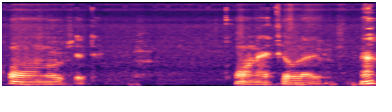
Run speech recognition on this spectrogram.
ခွန်းလို့ဖြစ်တယ်ခွန်းနဲ့ချုပ်လိုက်တယ်နော်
